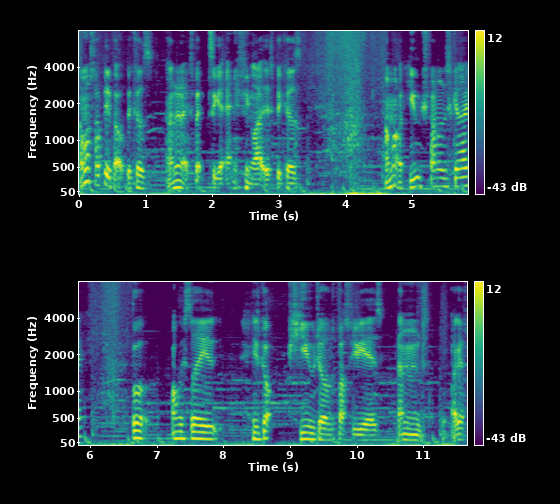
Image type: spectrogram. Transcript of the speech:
I'm most happy about because I didn't expect to get anything like this because I'm not a huge fan of this guy, but obviously he's got huge over the past few years, and I guess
